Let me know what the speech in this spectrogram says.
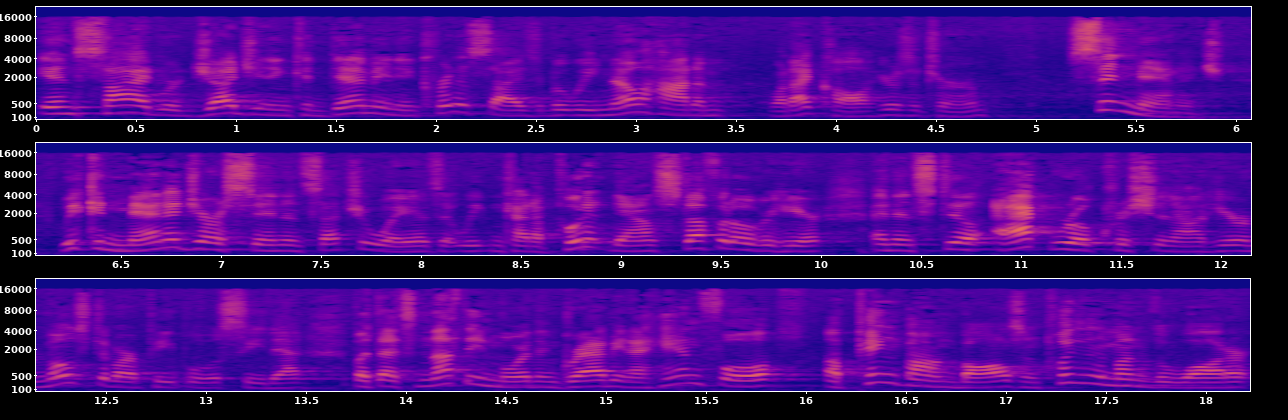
Inside, we're judging and condemning and criticizing, but we know how to, what I call, here's a term, sin manage. We can manage our sin in such a way as that we can kind of put it down, stuff it over here, and then still act real Christian out here. Most of our people will see that, but that's nothing more than grabbing a handful of ping pong balls and putting them under the water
